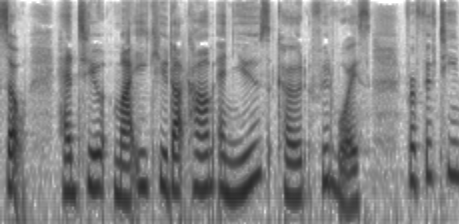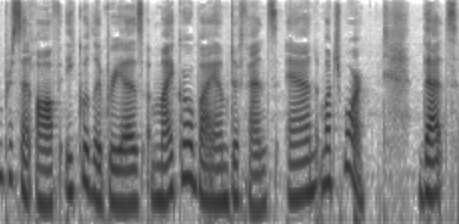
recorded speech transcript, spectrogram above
So head to myeq.com and use code FoodVoice for 15% off Equilibria's microbiome defense and much more. That's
